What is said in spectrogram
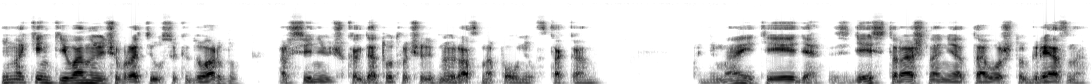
Иннокентий Иванович обратился к Эдуарду Арсеньевичу, когда тот в очередной раз наполнил стакан. «Понимаете, Эдя, здесь страшно не от того, что грязно,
